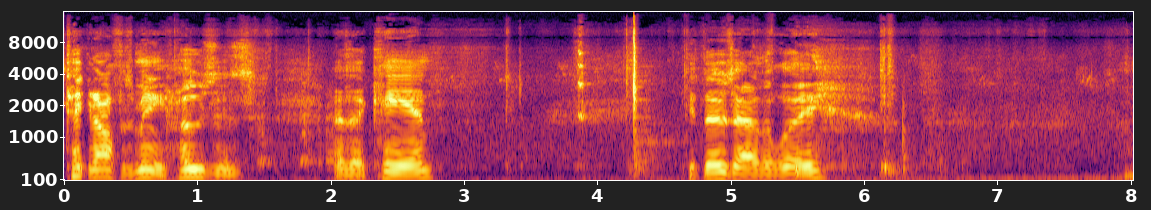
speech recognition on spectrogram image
taking off as many hoses as I can. Get those out of the way. All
